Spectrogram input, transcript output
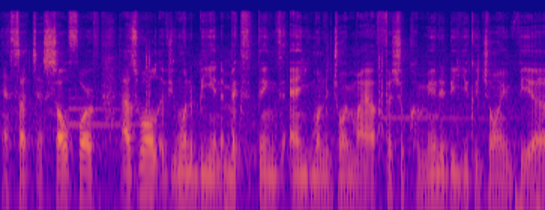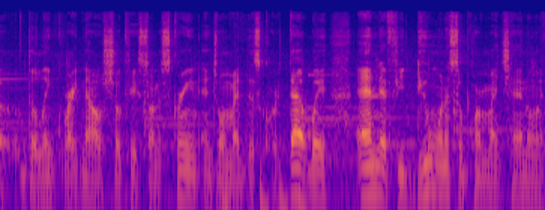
and such and so forth. As well, if you want to be in the mix of things and you want to join my official community, you can join via the link right now showcased on the screen and join my Discord that way. And if you do want to support my channel in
